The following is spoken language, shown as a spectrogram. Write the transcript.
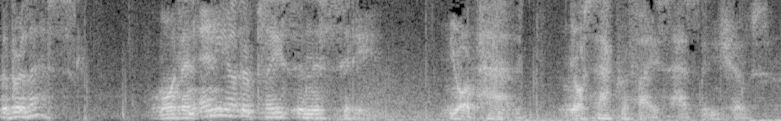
The burlesque. More than any other place in this city, your path, your sacrifice has been chosen.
